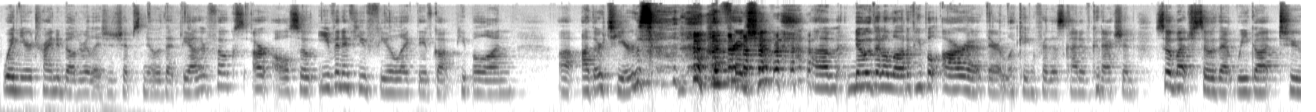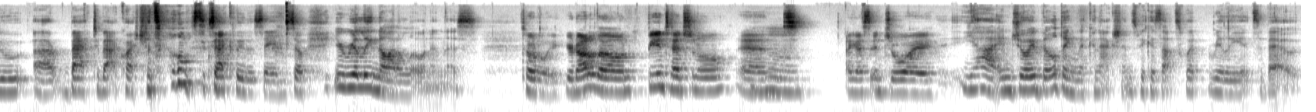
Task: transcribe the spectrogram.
when you're trying to build relationships, know that the other folks are also, even if you feel like they've got people on uh, other tiers of friendship, um, know that a lot of people are out there looking for this kind of connection. So much so that we got two back to back questions almost exactly the same. So, you're really not alone in this. Totally, you're not alone. Be intentional and I guess enjoy. Yeah, enjoy building the connections because that's what really it's about.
